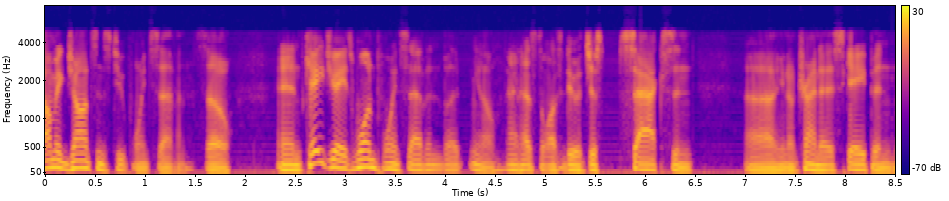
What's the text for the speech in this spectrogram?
Dominic Johnson's 2.7. So, and KJ is 1.7, but you know that has a lot to do with just sacks and uh, you know trying to escape and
